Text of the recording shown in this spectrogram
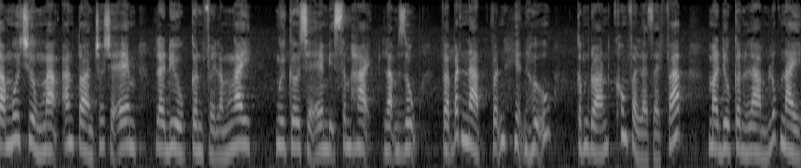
Tạo môi trường mạng an toàn cho trẻ em là điều cần phải làm ngay. Nguy cơ trẻ em bị xâm hại, lạm dụng và bắt nạt vẫn hiện hữu, cấm đoán không phải là giải pháp mà điều cần làm lúc này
